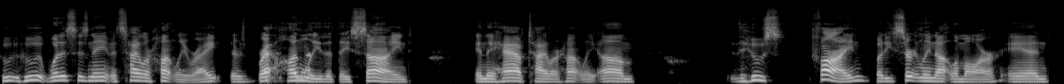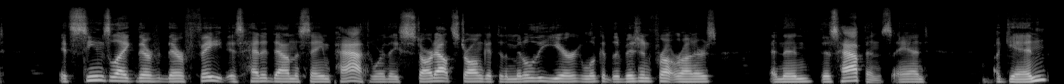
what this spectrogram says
Who who what is his name? It's Tyler Huntley, right? There's Brett Hundley yeah. that they signed, and they have Tyler Huntley, um, who's fine, but he's certainly not Lamar, and it seems like their their fate is headed down the same path where they start out strong, get to the middle of the year, look at the division front runners, and then this happens. And again,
